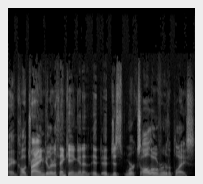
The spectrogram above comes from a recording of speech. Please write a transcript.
I call triangular thinking, and it, it, it just works all over the place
